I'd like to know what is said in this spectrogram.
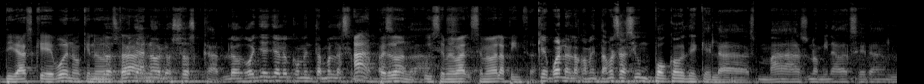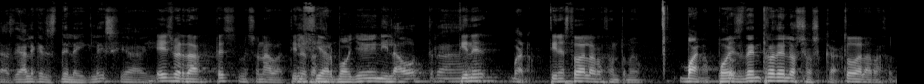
dirás que, bueno, que no los está... Goya no, los Oscar. Los Goya ya lo comentamos la semana Ah, perdón. pasada. Uy, se me, va, se me va la pinza. Que bueno, lo comentamos así un poco de que las más nominadas eran las de Alex de la Iglesia y, Es verdad, ¿ves? Me sonaba. y Tienes razón. Ciarboyen y la otra. Tiene- Bueno, Tienes toda la razón, Tomeu. bueno, pues dentro de los Oscar. Toda la razón.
